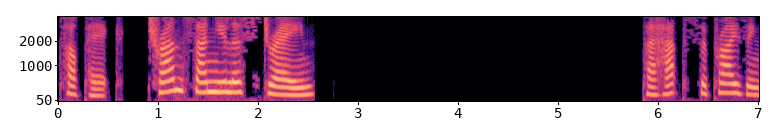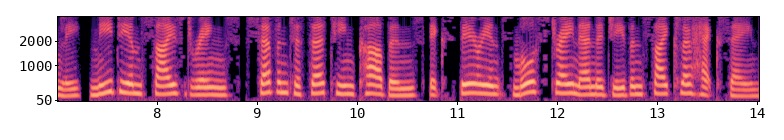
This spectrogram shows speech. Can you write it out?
Topic: Transannular strain Perhaps surprisingly, medium-sized rings 7 to 13 carbons experience more strain energy than cyclohexane.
